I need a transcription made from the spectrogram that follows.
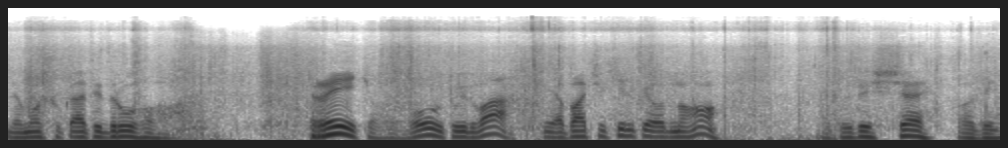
Йдемо шукати другого. Третього. О, тут два. Я бачу тільки одного. А тут іще один.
